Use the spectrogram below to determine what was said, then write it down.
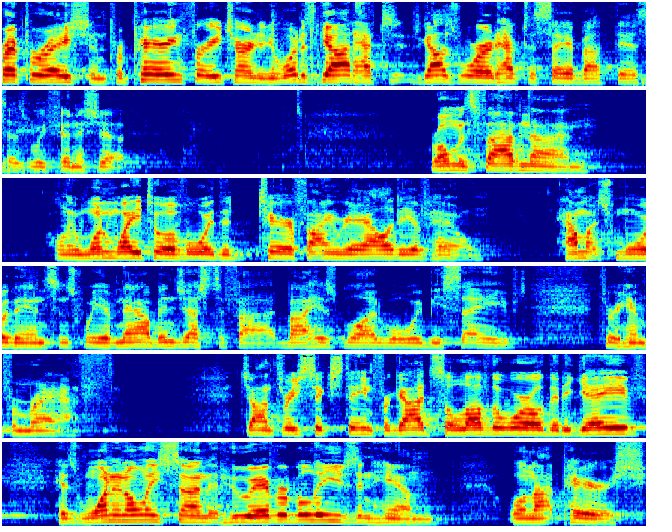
Preparation, preparing for eternity. What does God have to, God's word have to say about this as we finish up? Romans 5 9. Only one way to avoid the terrifying reality of hell. How much more then, since we have now been justified by his blood, will we be saved through him from wrath? John 3:16 For God so loved the world that he gave his one and only son that whoever believes in him will not perish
